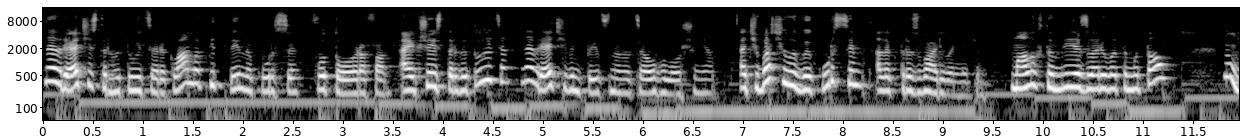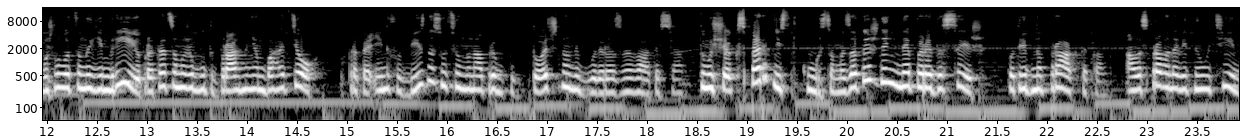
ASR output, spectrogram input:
навряд чи старгетується реклама піти на курси фотографа. А якщо і старгетується, навряд чи він тисне на це оголошення. А чи бачили ви курси електрозварювальників? Мало хто мріє зварювати метал? Ну, можливо, це не є мрією, проте це може бути прагненням багатьох. Проте інфобізнес у цьому напрямку точно не буде розвиватися, тому що експертність курсами за тиждень не передасиш. Потрібна практика. Але справа навіть не у тім.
